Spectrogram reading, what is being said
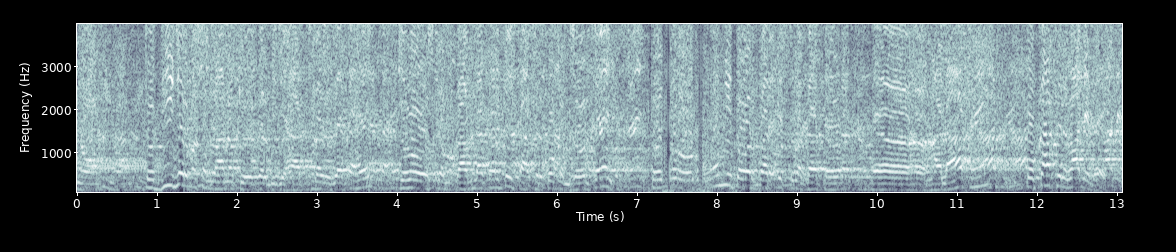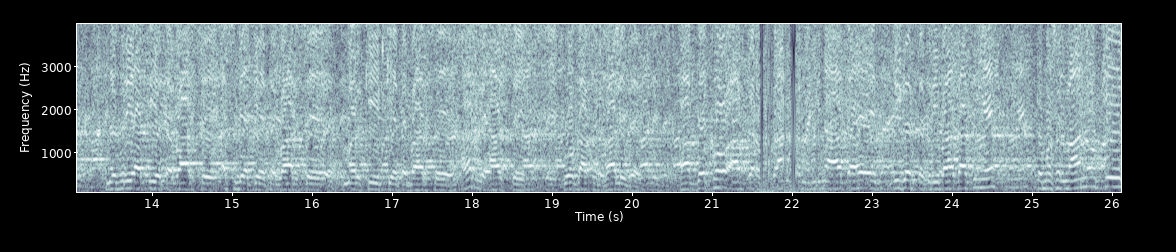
ناکافی ہوں تو دیگر مسلمانوں کے اوپر بھی جہاد فرض رہتا ہے کہ وہ اس کا مقابلہ کر کے کافر کو کمزور کریں تو جو عمومی طور پر اس وقت حالات ہیں وہ کافر غالب ہے نظریاتی اعتبار سے اسلحے کے اعتبار سے مارکیٹ کے اعتبار سے ہر لحاظ سے وہ کافر غالب ہے آپ دیکھو آپ کا رمضان کا مہینہ آتا ہے دیگر تقریبات آتی ہیں تو مسلمانوں کے ملک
